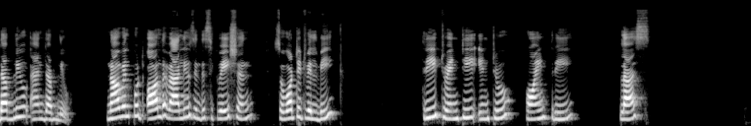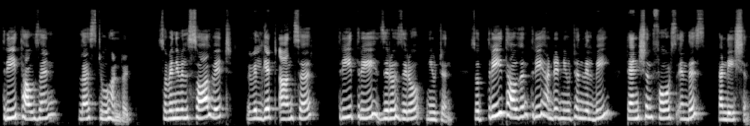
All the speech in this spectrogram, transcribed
W and W. Now, we will put all the values in this equation. So, what it will be? 320 into 0.3 plus 3000 plus 200. So when you will solve it, we will get answer 3300 Newton. So 3300 Newton will be tension force in this condition.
